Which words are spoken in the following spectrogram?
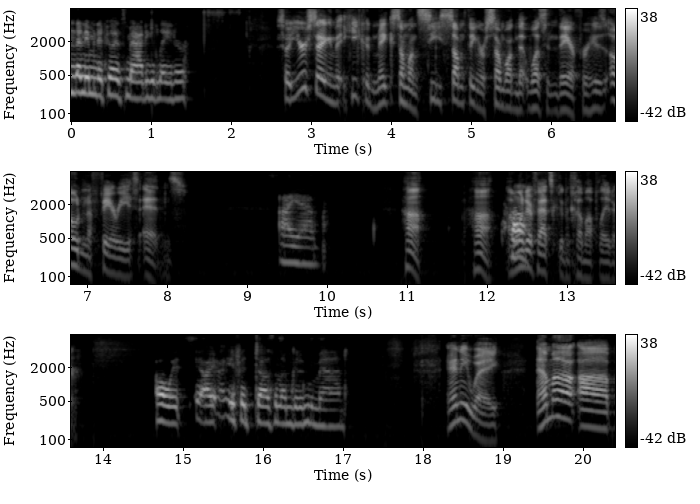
And then he manipulates Maddie later. So you're saying that he could make someone see something or someone that wasn't there for his own nefarious ends? I am. Huh. Huh. I wonder if that's going to come up later. Oh, it. I, if it doesn't, I'm gonna be mad. Anyway, Emma uh,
